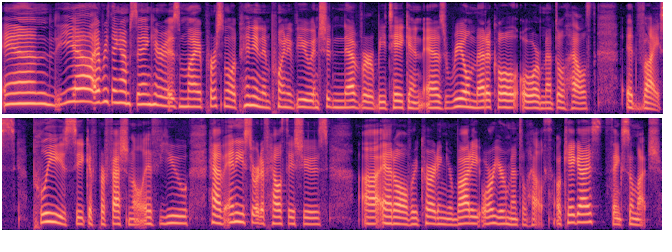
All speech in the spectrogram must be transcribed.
And yeah, everything I'm saying here is my personal opinion and point of view and should never be taken as real medical or mental health advice. Please seek a professional if you have any sort of health issues uh, at all regarding your body or your mental health. Okay, guys? Thanks so much.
